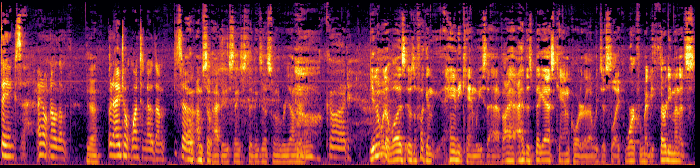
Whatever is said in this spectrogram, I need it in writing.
things. I don't know them, Yeah, and I don't want to know them. So, I'm so happy these things just didn't exist when we were younger. oh God. You know what it was? It was a fucking handy cam we used to have. I, I had this big ass camcorder that would just like work for maybe 30 minutes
